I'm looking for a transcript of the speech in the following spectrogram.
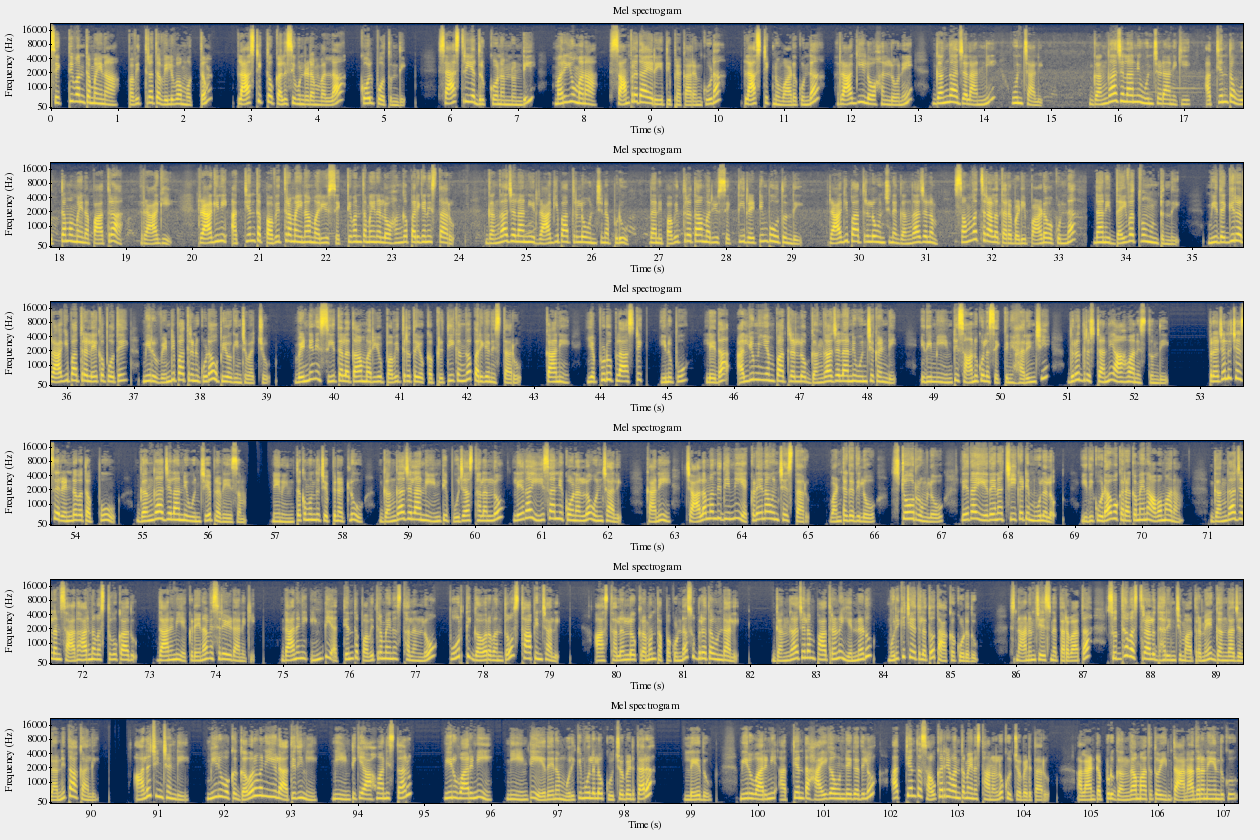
శక్తివంతమైన పవిత్రత విలువ మొత్తం ప్లాస్టిక్తో కలిసి ఉండడం వల్ల కోల్పోతుంది. శాస్త్రీయ దృక్కోణం నుండి మరియు మన సాంప్రదాయ రీతి ప్రకారం కూడా ప్లాస్టిక్ను వాడకుండా రాగి లోహంలోనే గంగాజలాన్ని ఉంచాలి. గంగాజలాన్ని ఉంచడానికి అత్యంత ఉత్తమమైన పాత్ర రాగి. రాగిని అత్యంత పవిత్రమైన మరియు శక్తివంతమైన లోహంగా పరిగణిస్తారు. గంగాజలాన్ని రాగి పాత్రలో ఉంచినప్పుడు దాని పవిత్రత మరియు శక్తి రెట్టింపు అవుతుంది. రాగి పాత్రలో ఉంచిన గంగాజలం సంవత్సరాల తరబడి పాడవకుండా దాని దైవత్వం ఉంటుంది. మీ దగ్గర రాగి పాత్ర లేకపోతే మీరు వెండి పాత్రను కూడా ఉపయోగించవచ్చు. వెండిని శీతలత మరియు పవిత్రత యొక్క ప్రతీకంగా పరిగణిస్తారు. కాని ఎప్పుడూ ప్లాస్టిక్ ఇనుపు లేదా అల్యూమినియం పాత్రల్లో గంగాజలాన్ని ఉంచకండి. ఇది మీ ఇంటి సానుకూల శక్తిని హరించి దురదృష్టాన్ని ఆహ్వానిస్తుంది. ప్రజలు చేసే రెండవ తప్పు గంగాజలాన్ని ఉంచే ప్రవేశం. నేను ఇంతకుముందు చెప్పినట్లు గంగాజలాన్ని ఇంటి పూజాస్థలంలో లేదా ఈశాన్య కోణంలో ఉంచాలి. కాని చాలామంది దీన్ని ఎక్కడైనా ఉంచేస్తారు. వంటగదిలో స్టోర్ రూంలో లేదా ఏదైనా చీకటి మూలలో. ఇది కూడా ఒక రకమైన అవమానం. గంగాజలం సాధారణ వస్తువు కాదు. దానిని ఎక్కడైనా విసిరేయడానికి. దానిని ఇంటి అత్యంత పవిత్రమైన స్థలంలో పూర్తి గౌరవంతో స్థాపించాలి. ఆ స్థలంలో క్రమం తప్పకుండా శుభ్రత ఉండాలి. గంగాజలం పాత్రను ఎన్నడూ మురికి చేతులతో తాకకూడదు. స్నానం చేసిన తర్వాత శుద్ధ వస్త్రాలు ధరించి మాత్రమే గంగాజలాన్ని తాకాలి. ఆలోచించండి మీరు ఒక గౌరవనీయుల అతిథిని మీ ఇంటికి ఆహ్వానిస్తారు? మీరు వారిని మీ ఇంటి ఏదైనా మురికిమూలలో కూర్చోబెడతారా? లేదు. మీరు వారిని అత్యంత హాయిగా ఉండే గదిలో అత్యంత సౌకర్యవంతమైన స్థానంలో కూర్చోబెడతారు. అలాంటప్పుడు గంగామాతతో ఇంత అనాదరణ ఎందుకు?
